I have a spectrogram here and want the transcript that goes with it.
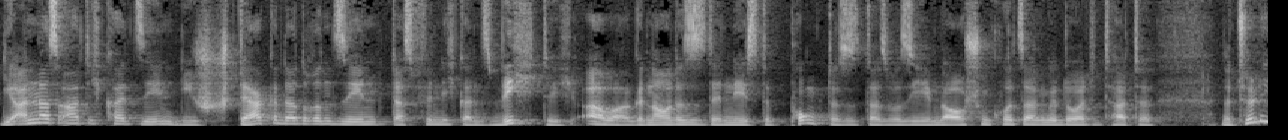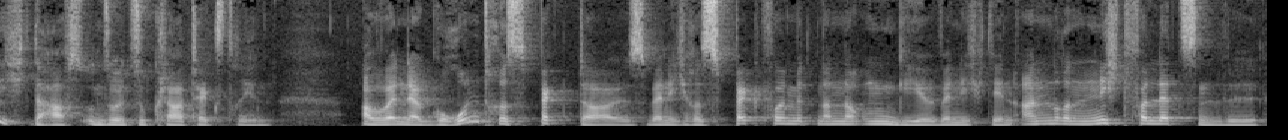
Die Andersartigkeit sehen, die Stärke da drin sehen, das finde ich ganz wichtig. Aber genau das ist der nächste Punkt. Das ist das, was ich eben auch schon kurz angedeutet hatte. Natürlich darfst und sollst du Klartext reden. Aber wenn der Grundrespekt da ist, wenn ich respektvoll miteinander umgehe, wenn ich den anderen nicht verletzen will,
